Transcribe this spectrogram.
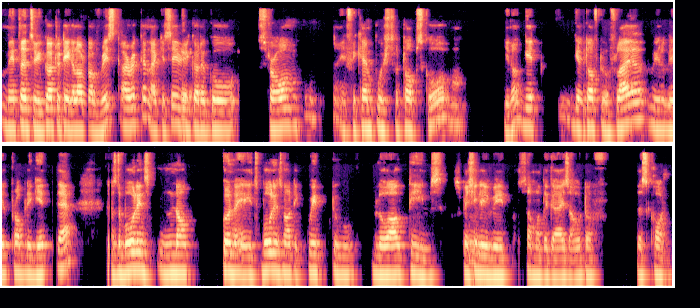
methods. You got to take a lot of risk, I reckon. Like you say, we Yeah. got to go strong. If we can push the top score, you know, get get off to a flyer, we'll we'll probably get there because the bowling's not gonna. Its bowling's not equipped to blow out teams, especially with some of the guys out of the squad.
